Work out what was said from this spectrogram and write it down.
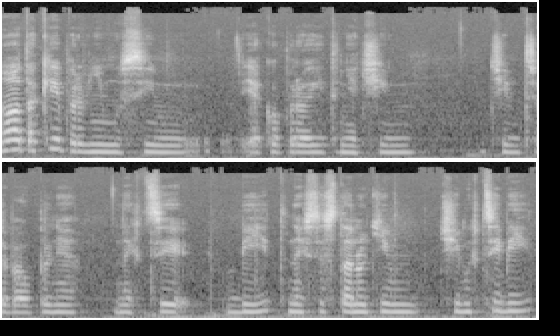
No a taky první musím jako projít něčím, čím třeba úplně nechci být, než se stanu tím, čím chci být.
